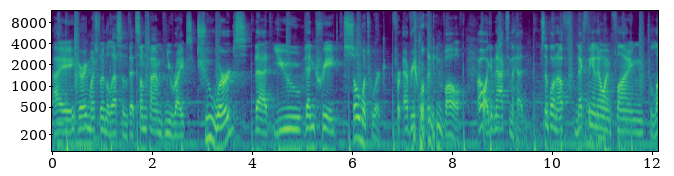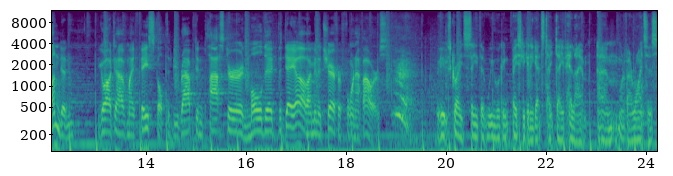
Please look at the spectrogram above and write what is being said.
I very much learned the lesson that sometimes when you write two words, that you then create so much work for everyone involved. Oh, I get an axe in the head. Simple enough. Next thing I know, I'm flying to London to go out to have my face sculpted, be wrapped in plaster and molded. The day of, I'm in a chair for four and a half hours. It was great to see that we were basically going to get to take Dave Hill out, um, one of our writers.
